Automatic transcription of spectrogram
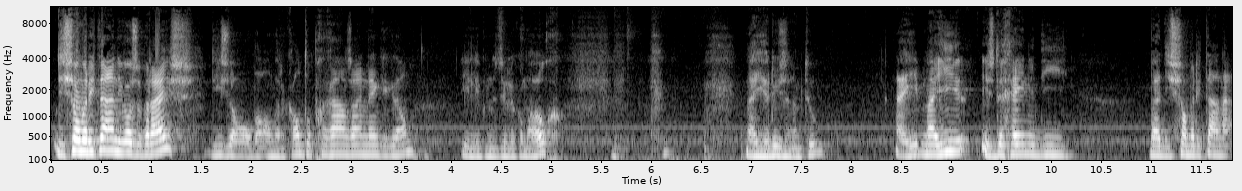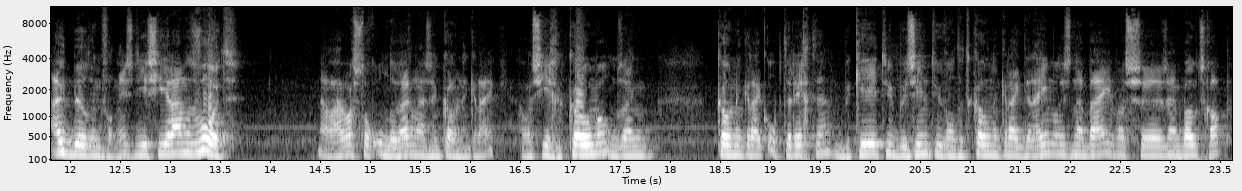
Die Samaritaan die was op reis. Die zal de andere kant op gegaan zijn, denk ik dan. Die liep natuurlijk omhoog. Naar Jeruzalem toe. Nee, maar hier is degene die, waar die Samaritaan een uitbeelding van is, die is hier aan het woord. Nou, hij was toch onderweg naar zijn koninkrijk. Hij was hier gekomen om zijn koninkrijk op te richten. Bekeert u, bezint u, want het koninkrijk der hemel is nabij, was uh, zijn boodschap.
